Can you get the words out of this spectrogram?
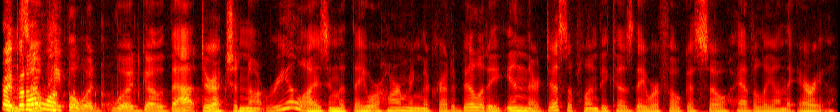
Right, and but so I want- people would, would go that direction, not realizing that they were harming the credibility in their discipline because they were focused so heavily on the area.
